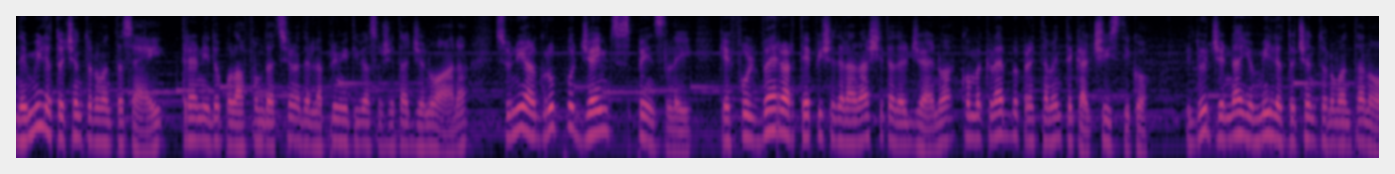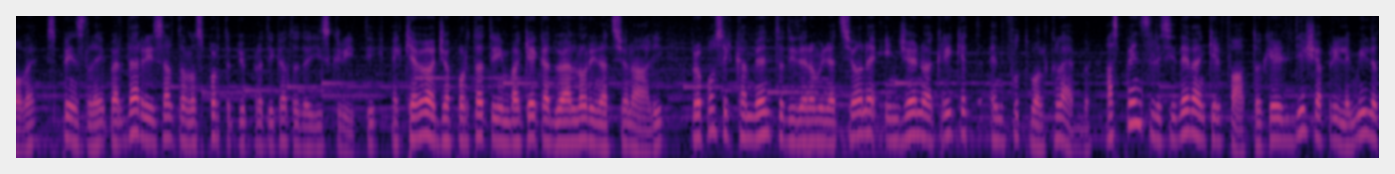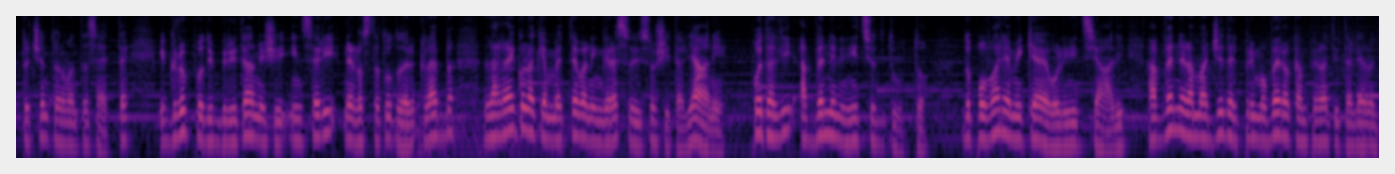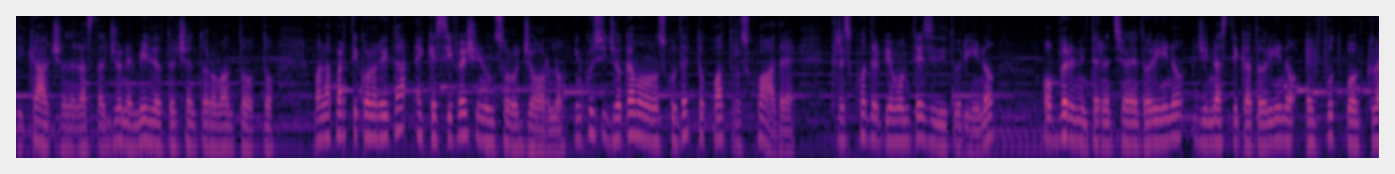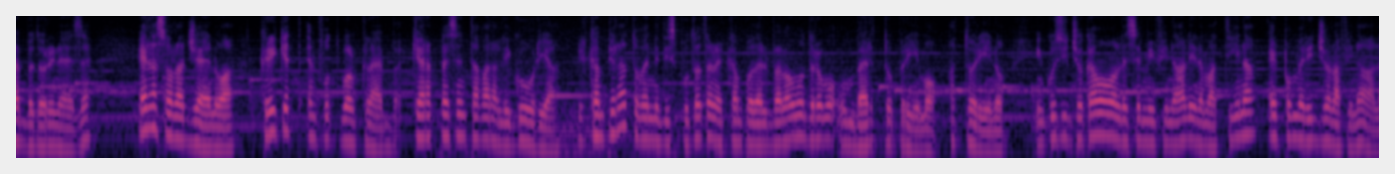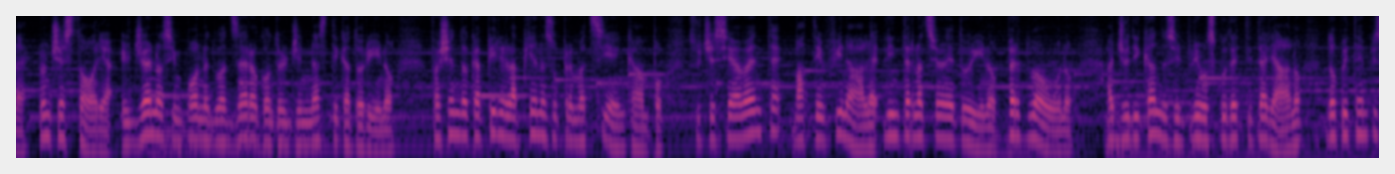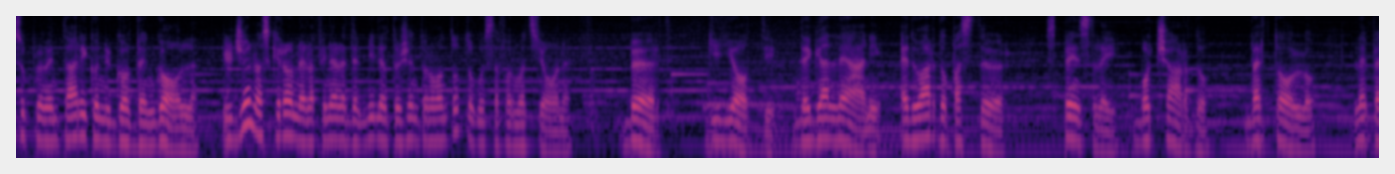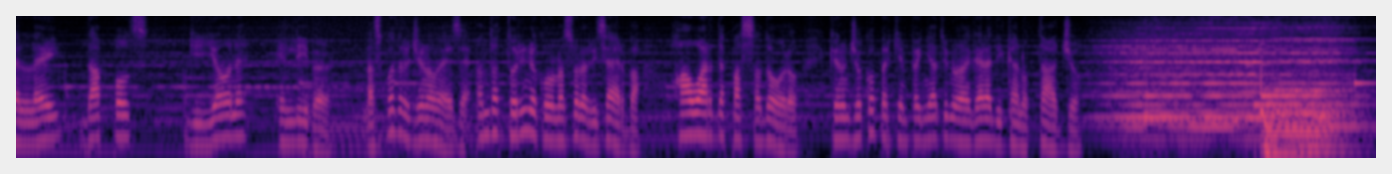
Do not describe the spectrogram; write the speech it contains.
Nel 1896, tre anni dopo la fondazione della primitiva società genuana, si unì al gruppo James Spinsley, che fu il vero artefice della nascita del Genoa come club prettamente calcistico. Il 2 gennaio 1899 Spinsley, per dare risalto allo sport più praticato dagli iscritti e che aveva già portato in bacheca due allori nazionali, propose il cambiamento di denominazione in Genoa Cricket and Football Club. A Spinsley si deve anche il fatto che il 10 aprile 1897 il gruppo di britannici inserì nello statuto del club la regola che ammetteva l'ingresso di soci italiani. Poi da lì avvenne l'inizio di tutto. Dopo vari amichevoli iniziali, avvenne la magia del primo vero campionato italiano di calcio nella stagione 1898, ma la particolarità è che si fece in un solo giorno, in cui si giocavano uno scudetto quattro squadre, tre squadre piemontesi di Torino, ovvero l'Internazionale Torino, Ginnastica Torino e il Football Club Torinese, e la sola Genoa, Cricket and Football Club, che rappresentava la Liguria. Il campionato venne disputato nel campo del velodromo Umberto I a Torino, in cui si giocavano le semifinali la mattina e il pomeriggio la finale. Non c'è storia, il Genoa si impone 2-0 contro il Ginnastica Torino, facendo capire la piena supremazia in campo. Successivamente batte in finale l'Internazionale Torino per 2-1, aggiudicandosi il primo scudetto italiano dopo i tempi supplementari con il Golden Goal. Il Genoa schierò nella finale del 1800 1898 questa formazione. Bird, Ghigliotti, De Galleani, Edoardo Pasteur, Spensley, Bocciardo, Bertollo, Lepelley, Dapples, Ghiglione e Lever. La squadra genovese andò a Torino con una sola riserva, Howard Passadoro, che non giocò perché impegnato in una gara di canottaggio.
